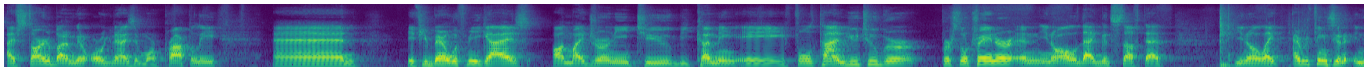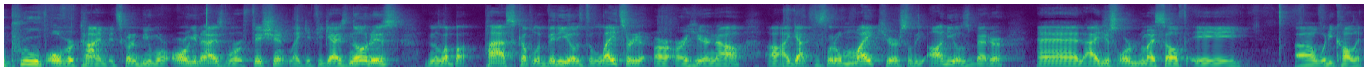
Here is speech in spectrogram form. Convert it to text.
I've started, but I'm gonna organize it more properly. And if you bear with me, guys, on my journey to becoming a full-time YouTuber, personal trainer, and you know all of that good stuff that you know like everything's gonna improve over time. It's gonna be more organized, more efficient. Like if you guys notice in the past couple of videos, the lights are, are, are here now. Uh, I got this little mic here so the audio is better, and I just ordered myself a uh, what do you call it?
